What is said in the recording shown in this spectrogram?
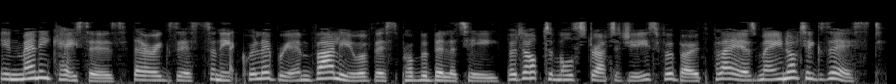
In many cases, there exists an equilibrium value of this probability, but optimal strategies for both players may not exist.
